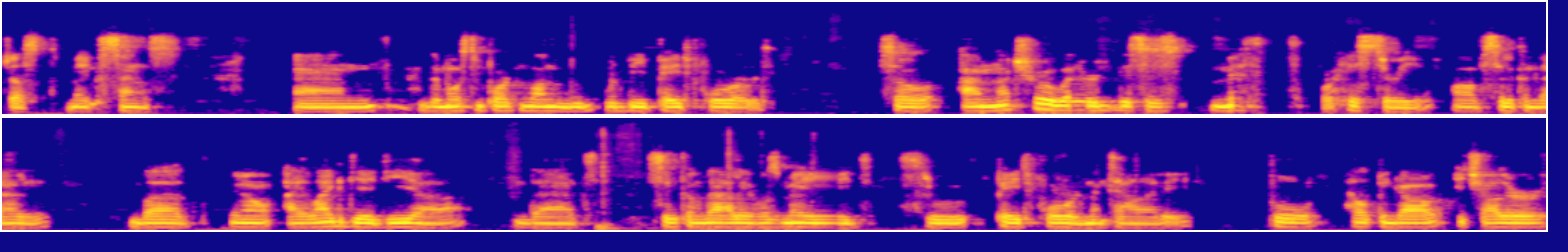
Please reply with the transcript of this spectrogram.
just make sense. And the most important one would be paid forward. So I'm not sure whether this is myth or history of Silicon Valley, but you know I like the idea that Silicon Valley was made through paid forward mentality, people helping out each other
